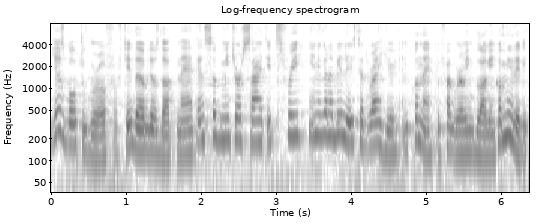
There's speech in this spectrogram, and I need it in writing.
just go to growthofthew's.net and submit your site. It's free and you're gonna be listed right here and connect with a growing blogging community.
